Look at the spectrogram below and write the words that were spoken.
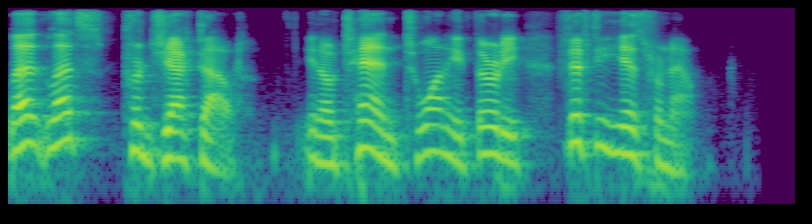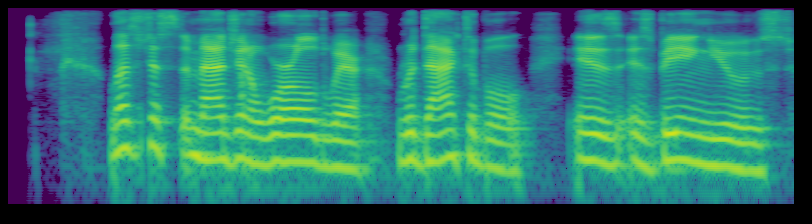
let, let's project out, you know, 10, 20, 30, 50 years from now. Let's just imagine a world where redactable is is being used,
